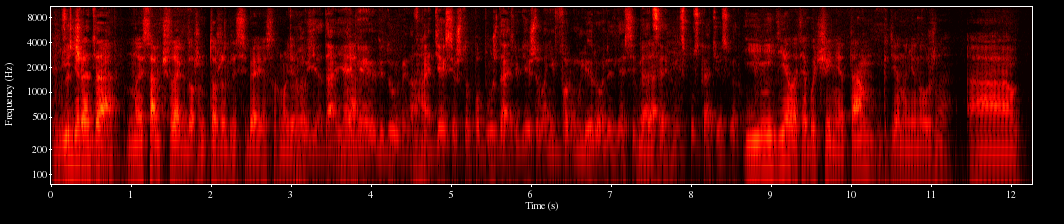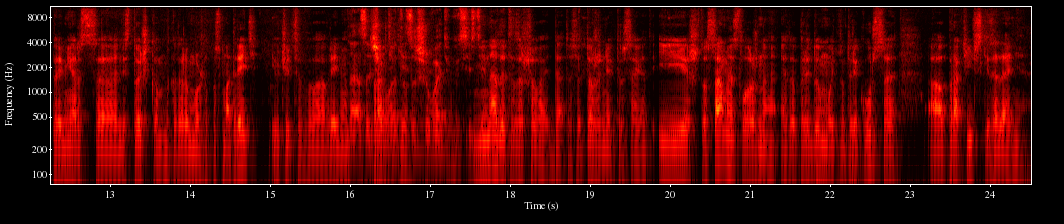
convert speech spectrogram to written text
Лидера, да, но и сам человек должен тоже для себя ее сформулировать. Ну, я, да, я да. имею в виду именно ага. в контексте, чтобы побуждать людей, чтобы они формулировали для себя да. цель, не спускать ее сверху. И не делать обучение там, где оно не нужно. А, пример с э, листочком, на который можно посмотреть и учиться во время да, зачем практики. это зашивать в систему? Не надо это зашивать, да, то есть это тоже некоторый совет. И что самое сложное, это придумывать внутри курса а, практические задания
